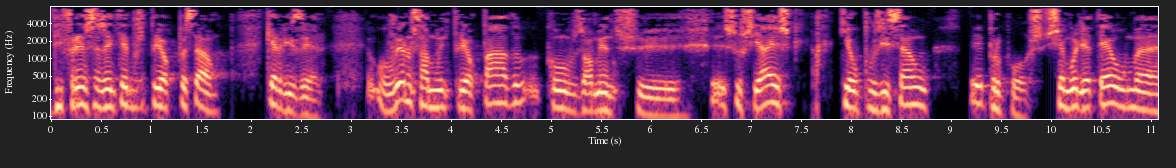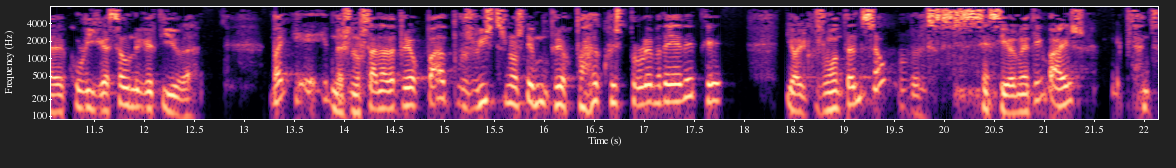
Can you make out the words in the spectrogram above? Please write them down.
diferenças em termos de preocupação. Quer dizer, o governo está muito preocupado com os aumentos eh, sociais que a oposição eh, propôs. Chamou-lhe até uma coligação negativa. Bem, eh, mas não está nada preocupado, pelos vistos, não esteve muito preocupado com este problema da EDP. E olha que os montantes são sensivelmente iguais. E, portanto,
